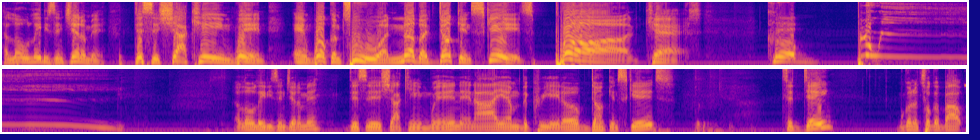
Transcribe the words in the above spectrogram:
Hello, ladies and gentlemen. This is Shakeem Winn, and welcome to another Dunkin Skids podcast. Kablooey! Hello, ladies and gentlemen. This is Shakeem Winn, and I am the creator of Dunkin Skids. Today, we're going to talk about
